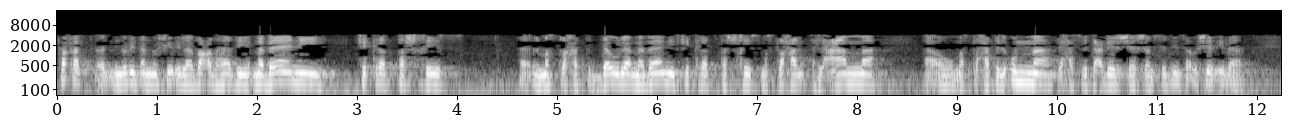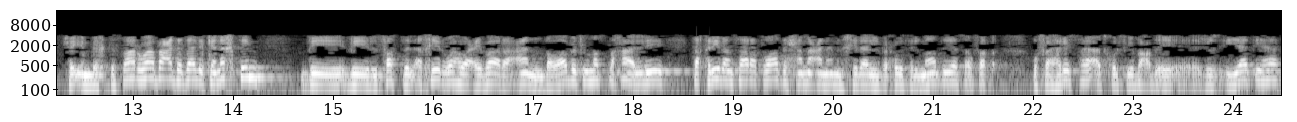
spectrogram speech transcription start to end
فقط نريد أن نشير إلى بعض هذه مباني فكرة تشخيص المصلحة الدولة مباني فكرة تشخيص مصلحة العامة أو مصلحة الأمة بحسب تعبير الشيخ شمس الدين. سأشير إلى شيء باختصار وبعد ذلك نختم بالفصل الأخير وهو عبارة عن ضوابط المصلحة اللي تقريبا صارت واضحة معنا من خلال البحوث الماضية. سوف أفهرسها أدخل في بعض جزئياتها.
